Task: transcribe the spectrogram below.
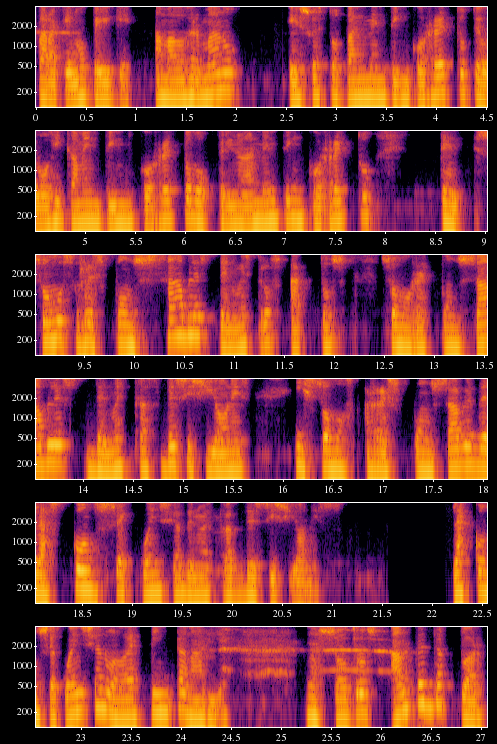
para que no peque. Amados hermanos, eso es totalmente incorrecto, teológicamente incorrecto, doctrinalmente incorrecto. Somos responsables de nuestros actos, somos responsables de nuestras decisiones y somos responsables de las consecuencias de nuestras decisiones. Las consecuencias no las despinta nadie. Nosotros, antes de actuar,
